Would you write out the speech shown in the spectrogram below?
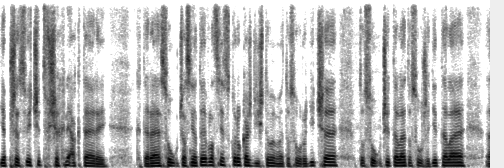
je přesvědčit všechny aktéry, které jsou účastní, to je vlastně skoro každý, to to jsou rodiče, to jsou učitelé, to jsou ředitelé, eh,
